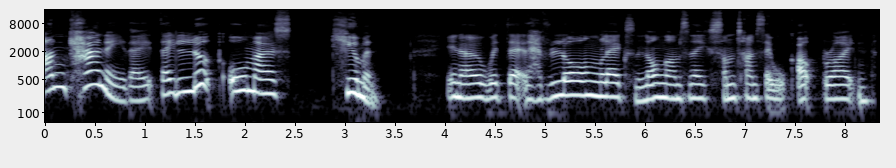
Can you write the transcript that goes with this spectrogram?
uncanny. They they look almost human you know, with their, they have long legs and long arms, and they sometimes they walk upright, and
